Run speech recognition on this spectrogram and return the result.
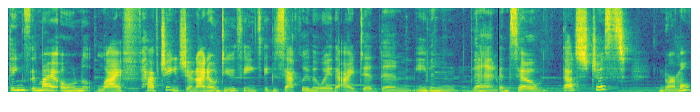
things in my own life have changed and I don't do things exactly the way that I did them even then. And so that's just normal.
